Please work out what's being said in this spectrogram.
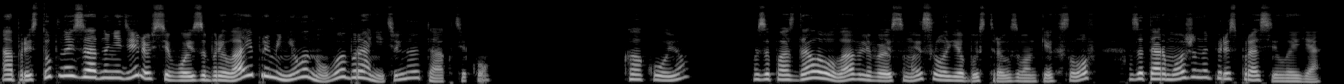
а преступность за одну неделю всего изобрела и применила новую оборонительную тактику. «Какую?» Запоздала, улавливая смысл ее быстрых звонких слов, заторможенно переспросила я.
